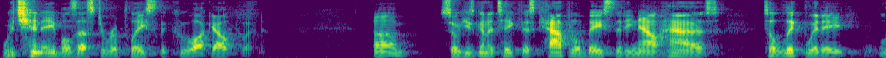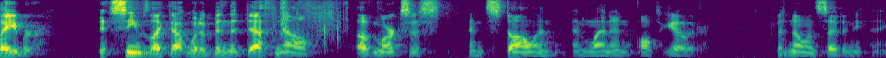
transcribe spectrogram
which enables us to replace the kulak output. Um, so he's going to take this capital base that he now has to liquidate labor. It seems like that would have been the death knell of Marxists and Stalin and Lenin altogether, but no one said anything.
